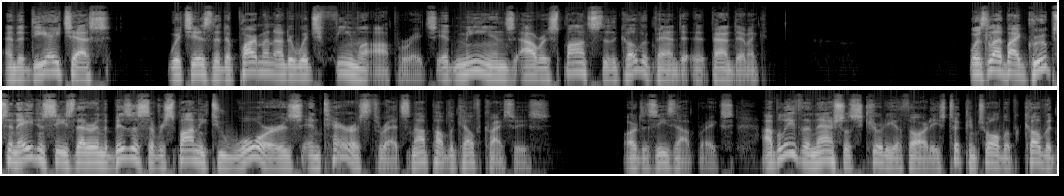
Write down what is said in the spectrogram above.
and the DHS which is the department under which FEMA operates. It means our response to the COVID pand- pandemic was led by groups and agencies that are in the business of responding to wars and terrorist threats, not public health crises or disease outbreaks. I believe the national security authorities took control of the COVID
